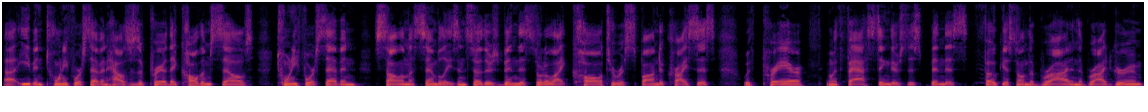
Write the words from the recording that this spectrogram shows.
uh, even 24 7 houses of prayer. They call themselves 24 7 solemn assemblies. And so there's been this sort of like call to respond to crisis with prayer and with fasting. There's this been this focus on the bride and the bridegroom,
